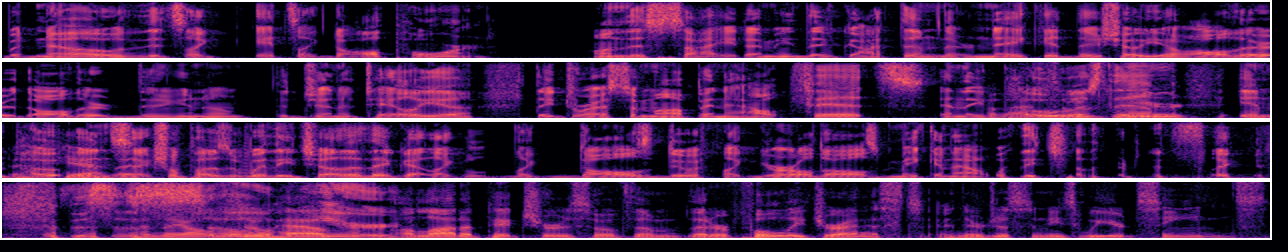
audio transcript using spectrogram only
But no it's like it's like doll porn on this site. I mean, they've got them. They're naked. They show you all their all their the, you know the genitalia. They dress them up in outfits and they Oh, pose them weird. in po- Yeah, in that- sexual poses with each other. They've got like like dolls doing like girl dolls making out with each other. It's like this is and they so also have weird. a lot of pictures of them that are fully dressed, and they're just in these weird scenes.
